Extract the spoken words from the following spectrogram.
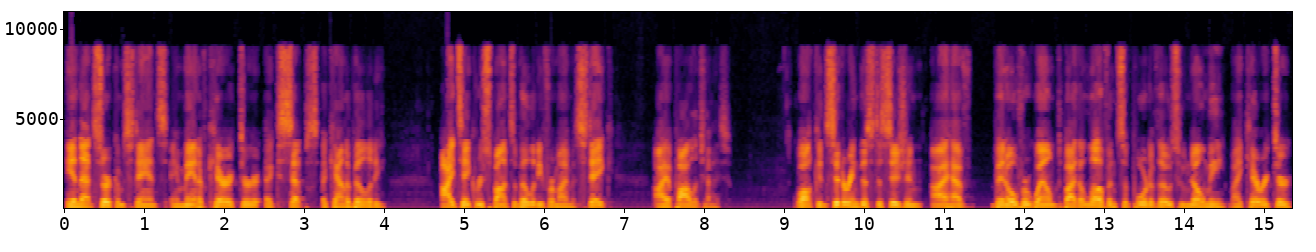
In that circumstance, a man of character accepts accountability. I take responsibility for my mistake. I apologize. While considering this decision, I have been overwhelmed by the love and support of those who know me, my character,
